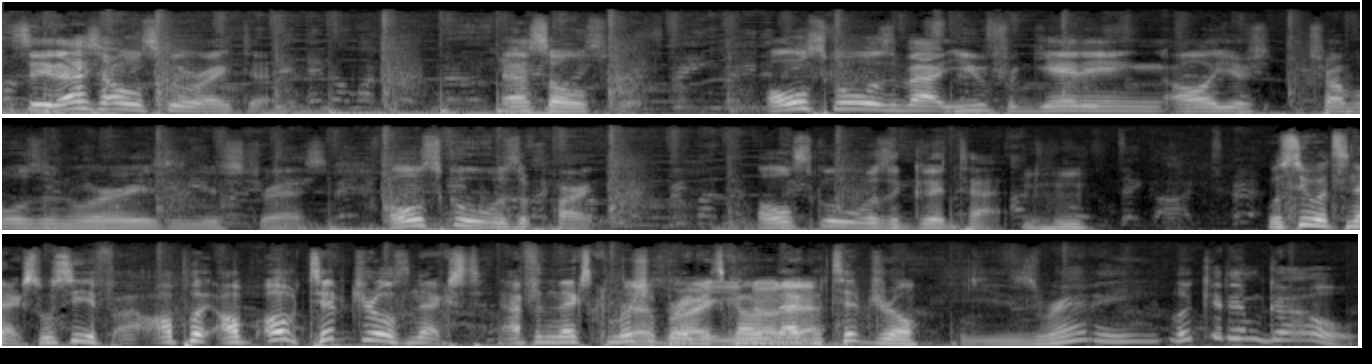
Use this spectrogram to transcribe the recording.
See, that's old school right there. That's old school. Old school is about you forgetting all your troubles and worries and your stress. Old school was a party. Old school was a good time. Mm-hmm. We'll see what's next. We'll see if I'll put. I'll, oh, tip drill's next after the next commercial That's break. right, It's coming back that. with tip drill. He's ready. Look at him go.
